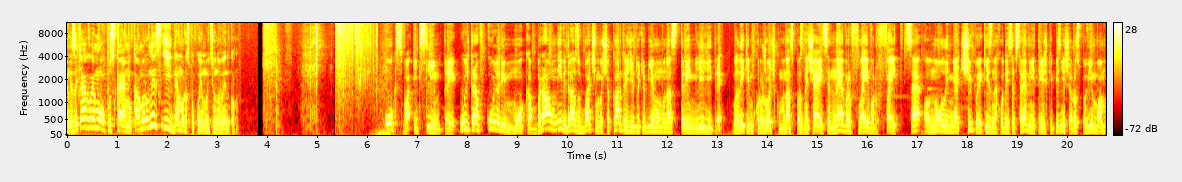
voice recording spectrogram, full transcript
Не затягуємо, опускаємо камеру вниз і йдемо розпакуємо цю новинку. Oxva X-Slim 3 Ultra в кольорі Mocha Brown і відразу бачимо, що картриджі йдуть об'ємом у нас 3 мл. Великим кружочком у нас позначається Never Flavor Fate. Це оновлення чіпу, який знаходиться всередині. Трішки пізніше розповім вам,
